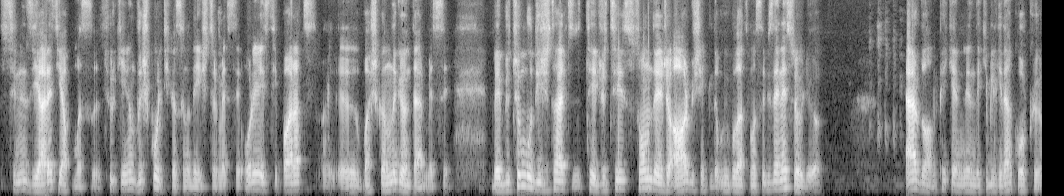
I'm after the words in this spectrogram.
kendisinin ziyaret yapması, Türkiye'nin dış politikasını değiştirmesi, oraya istihbarat e, başkanını göndermesi ve bütün bu dijital tecriti son derece ağır bir şekilde uygulatması bize ne söylüyor? Erdoğan Peker'in elindeki bilgiden korkuyor.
